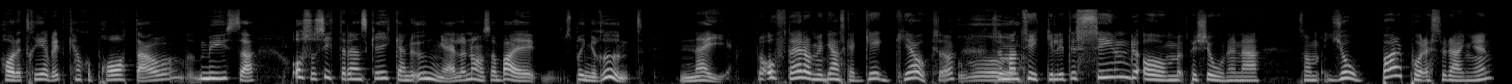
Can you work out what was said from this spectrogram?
ha det trevligt, kanske prata och mysa. Och så sitter det en skrikande unge eller någon som bara springer runt. Nej. Och ofta är de ju ganska geggiga också. Så man tycker lite synd om personerna som jobbar på restaurangen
